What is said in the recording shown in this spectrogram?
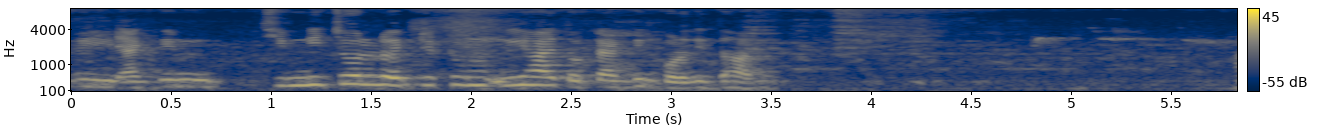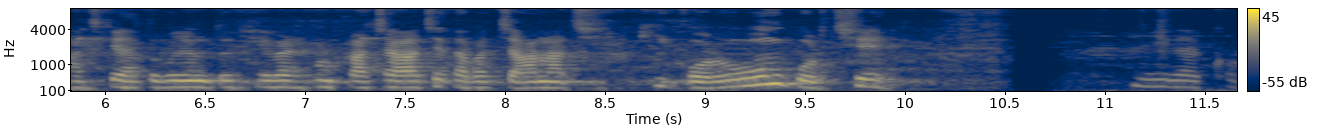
এই একদিন চিমনি চলল, একটু একটু ই হয় তো, ওটা একদিন করে দিতে হবে। আজকে এত পর্যন্ত এবার এখন কাঁচা আছে, তারপর চান আছে। কি গরম করছে। এই দেখো,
